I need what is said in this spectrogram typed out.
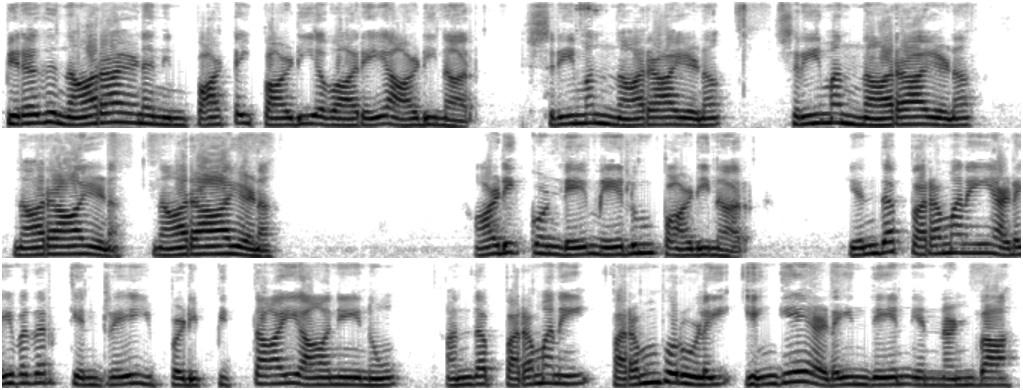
பிறகு நாராயணனின் பாட்டை பாடியவாறே ஆடினார். ஸ்ரீமன் நாராயண ஸ்ரீமன் நாராயண நாராயண நாராயண. ஆடிக்கொண்டே மேலும் பாடினார். எந்த பரமனை அடைவதற்கென்றே இப்படி பித்தாய் ஆனேனோ? அந்த பரமனை பரம்பொருளை எங்கே அடைந்தேன் என் நண்பா?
